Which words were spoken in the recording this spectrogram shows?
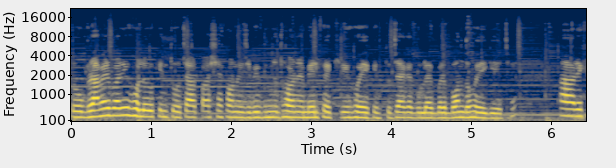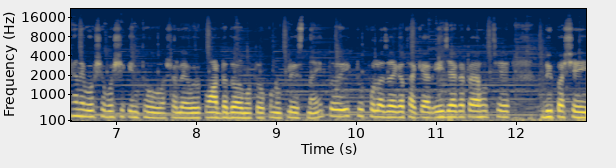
তো গ্রামের বাড়ি হলেও কিন্তু চারপাশ এখন এই যে বিভিন্ন ধরনের মেল ফ্যাক্টরি হয়ে কিন্তু জায়গাগুলো একবারে বন্ধ হয়ে গিয়েছে। আর এখানে বসে বসে কিন্তু আসলে ওরকম আড্ডা দেওয়ার মতো কোনো প্লেস নাই। তো একটু খোলা জায়গা থাকে। আর এই জায়গাটা হচ্ছে দুই পাশেই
